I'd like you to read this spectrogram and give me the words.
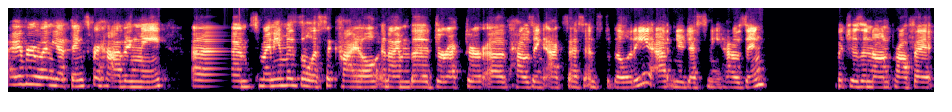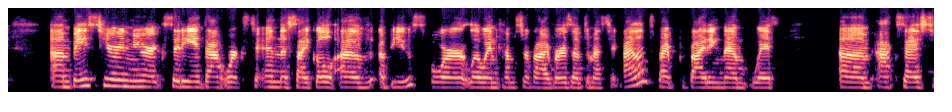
Hi, everyone. Yeah, thanks for having me. Um, so, my name is Alyssa Kyle, and I'm the Director of Housing Access and Stability at New Destiny Housing, which is a nonprofit um, based here in New York City that works to end the cycle of abuse for low income survivors of domestic violence by providing them with um, access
